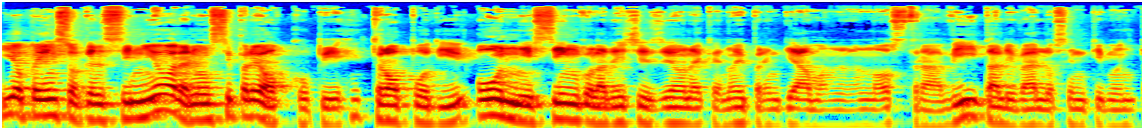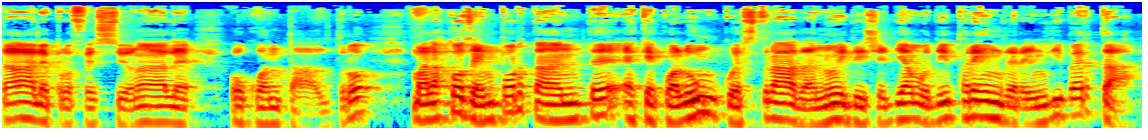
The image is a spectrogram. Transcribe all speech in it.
io penso che il Signore non si preoccupi troppo di ogni singola decisione che noi prendiamo nella nostra vita a livello sentimentale, professionale o quant'altro, ma la cosa importante è che qualunque strada noi decidiamo di prendere in libertà,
